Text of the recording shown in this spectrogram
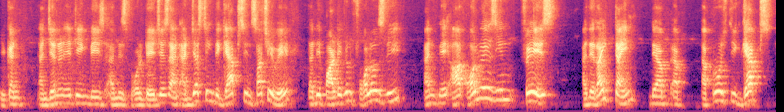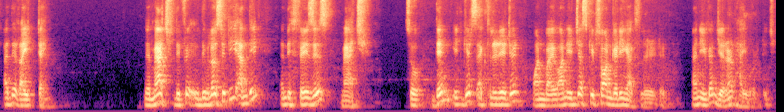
you can and generating these and these voltages and adjusting the gaps in such a way that the particle follows the and they are always in phase at the right time. They uh, approach the gaps at the right time. They match the, the velocity and the and the phases match. So then it gets accelerated one by one. It just keeps on getting accelerated. And you can generate high voltage.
